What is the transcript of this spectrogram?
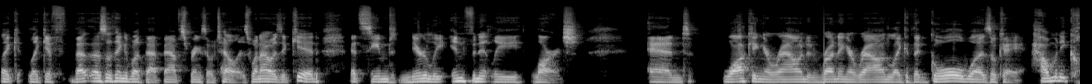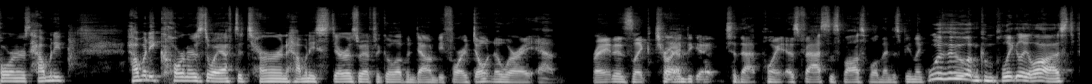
Like like if that, that's the thing about that Banff Springs Hotel is when I was a kid, it seemed nearly infinitely large, and walking around and running around like the goal was okay how many corners how many how many corners do i have to turn? How many stairs do i have to go up and down before i don't know where i am? Right? It's like trying Yeah. to get to that point as fast as possible and then just being like woohoo i'm completely lost.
